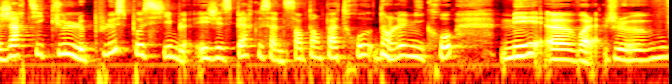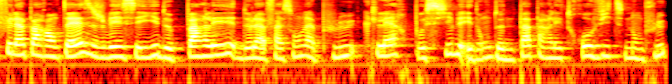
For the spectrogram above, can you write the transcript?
J'articule le plus possible et j'espère que ça ne s'entend pas trop dans le micro. Mais euh, voilà, je vous fais la parenthèse, je vais essayer de parler de la façon la plus claire possible et donc de ne pas parler trop vite non plus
